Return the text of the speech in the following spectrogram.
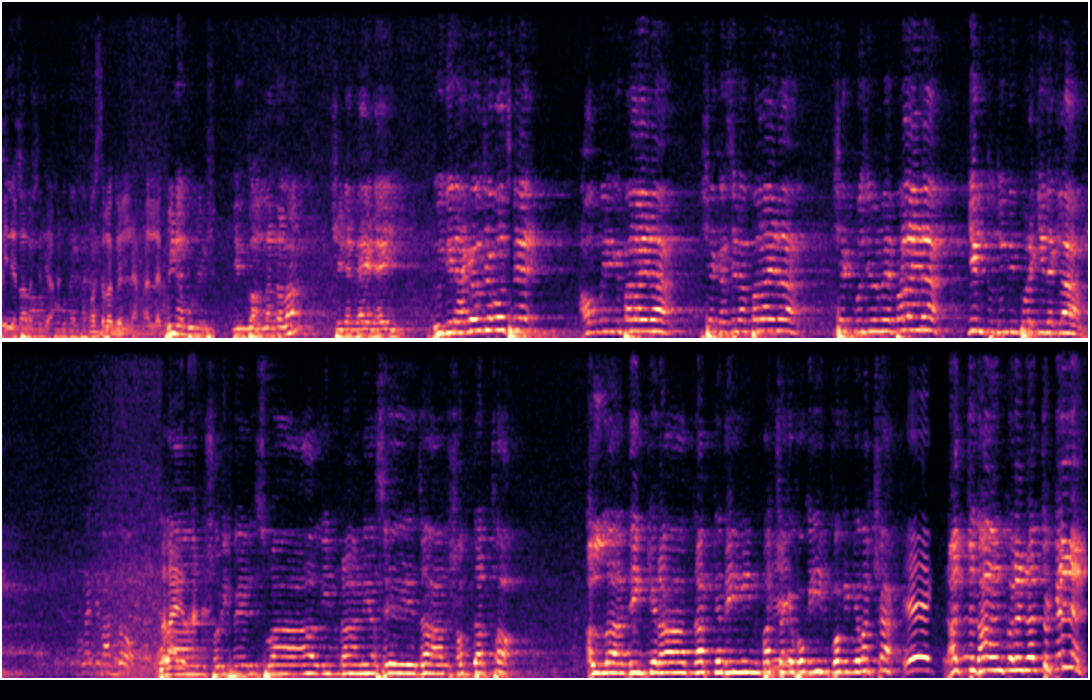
বিনা ভোটের কিন্তু আল্লাহ তালা সেটা দেয় নাই। দুই দিন আগেও যে বলছে আওয়ামী লীগ পালায় না শেখ হাসিনা পালায় না শেখ মুজিবুর পালায় না। কিন্তু দুই দিন পরে কি দেখলাম। কোরআন শরীফের সূরা আল ইমরানে আছে যার শব্দার্থ আল্লাহ দিনকে রাত রাতকে দিন বাচ্চাকে ফকির ফকিরকে বাচ্চা রাজ্য দান করেন রাজ্য কেড়ে নেন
